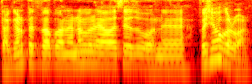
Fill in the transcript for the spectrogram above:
તો ગણપતિ બાપાના નવરાવા છે જો અને પછી શું કરવાનું?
